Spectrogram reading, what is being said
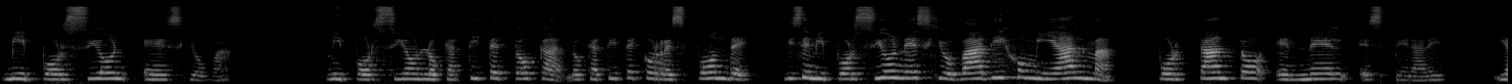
mi porción es Jehová mi porción, lo que a ti te toca, lo que a ti te corresponde. Dice, mi porción es Jehová, dijo mi alma, por tanto en él esperaré. Y,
